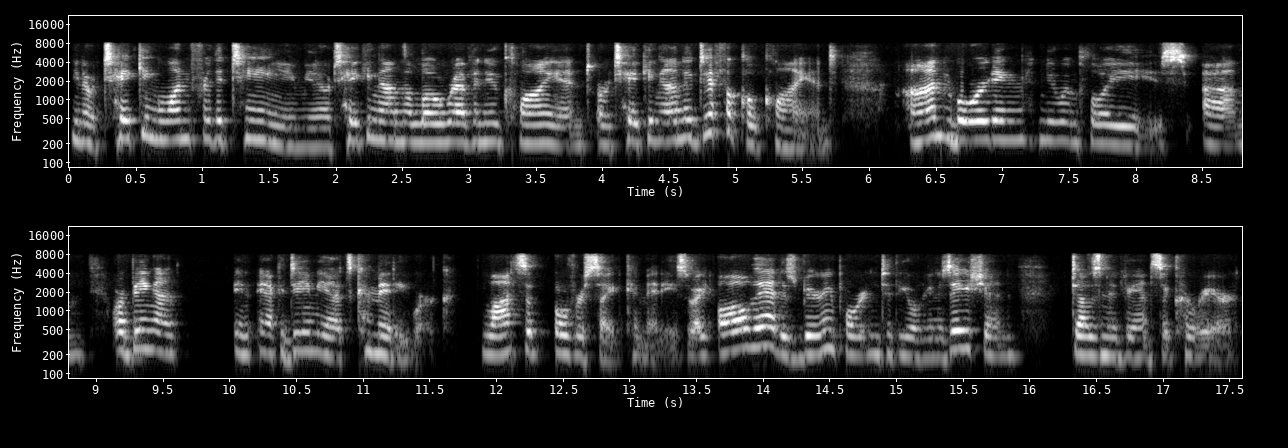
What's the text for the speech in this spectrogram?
you know, taking one for the team, you know, taking on the low revenue client or taking on a difficult client, onboarding new employees, um, or being on in academia, it's committee work, lots of oversight committees, right? All that is very important to the organization, doesn't advance a career.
